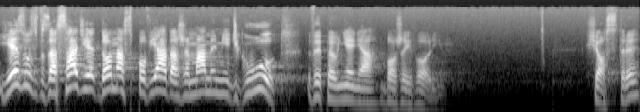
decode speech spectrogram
Jezus w zasadzie do nas powiada, że mamy mieć głód wypełnienia Bożej woli. Siostry,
